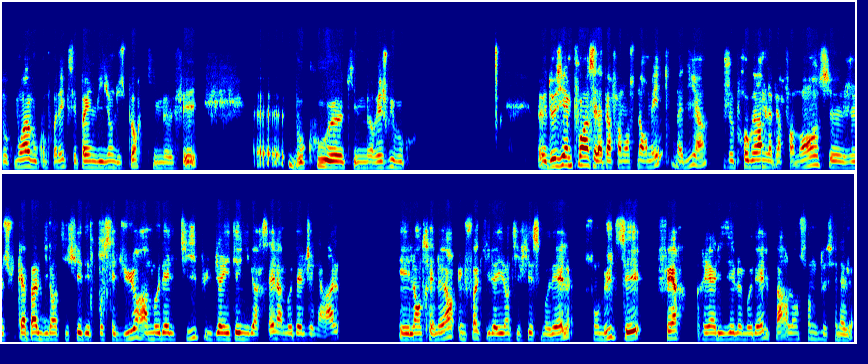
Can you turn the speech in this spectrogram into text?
Donc moi, vous comprenez que ce n'est pas une vision du sport qui me fait euh, beaucoup, euh, qui me réjouit beaucoup. Euh, deuxième point, c'est la performance normée. On a dit, hein. je programme la performance, je suis capable d'identifier des procédures, un modèle type, une vérité universelle, un modèle général. Et l'entraîneur, une fois qu'il a identifié ce modèle, son but, c'est faire réaliser le modèle par l'ensemble de ses nageurs.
